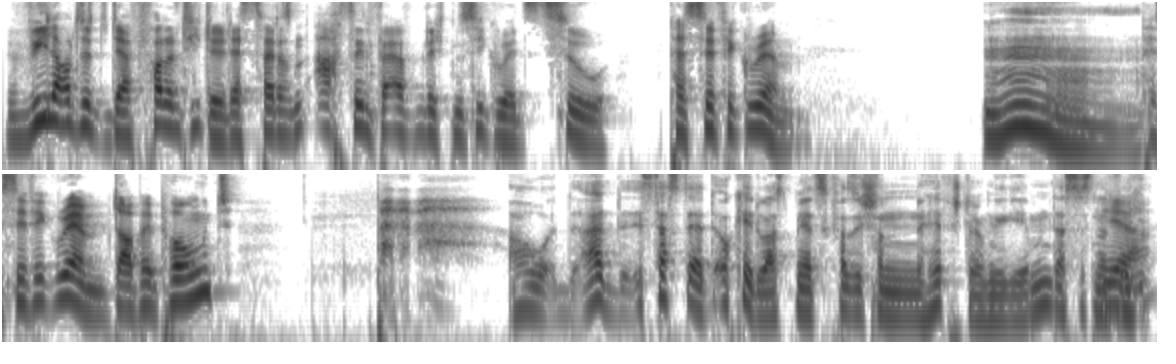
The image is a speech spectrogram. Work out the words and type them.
Wie lautet der volle Titel des 2018 veröffentlichten Sequels zu Pacific Rim? Pacific Rim, Doppelpunkt. Oh, ah, ist das der? Okay, du hast mir jetzt quasi schon eine Hilfestellung gegeben. Das ist natürlich Ja.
